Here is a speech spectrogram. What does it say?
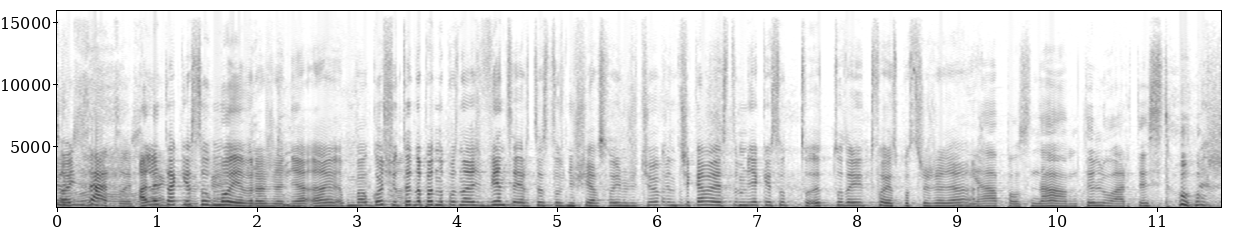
Coś za coś. ale tak? takie są Okej. moje wrażenia. A Małgosiu, ty na pewno poznałeś więcej artystów niż ja w swoim życiu, więc ciekawa jestem, jakie są t- tutaj twoje spostrzeżenia. Ja poznałam tylu artystów,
